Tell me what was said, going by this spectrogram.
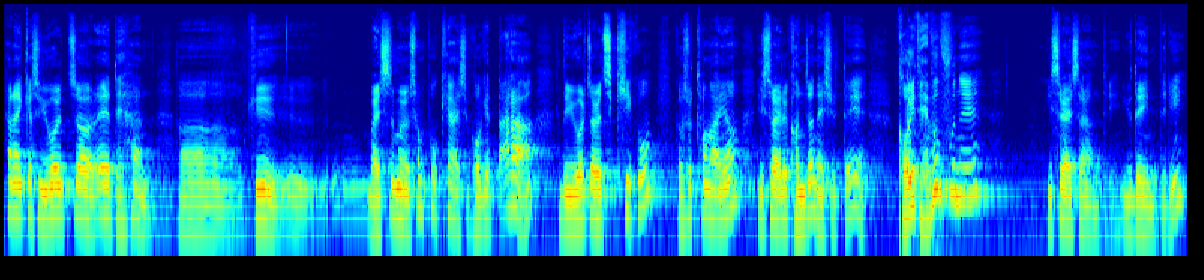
하나님께서 유월절에 대한 어, 그 말씀을 선포케 하시고 거기에 따라 유월절을 지키고 그것을 통하여 이스라엘을 건져내실 때에 거의 대부분의 이스라엘 사람들이 유대인들이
